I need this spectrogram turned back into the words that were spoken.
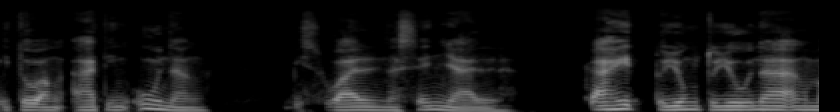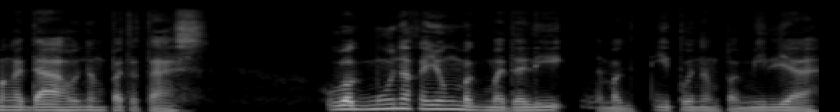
Ito ang ating unang biswal na senyal. Kahit tuyong-tuyo na ang mga dahon ng patatas, huwag muna kayong magmadali na magtipon ng pamilya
